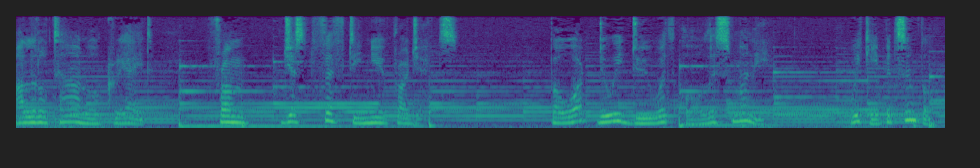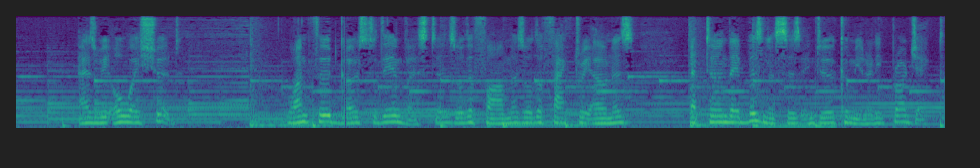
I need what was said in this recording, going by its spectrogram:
our little town will create from just 50 new projects. But what do we do with all this money? We keep it simple, as we always should. One third goes to the investors or the farmers or the factory owners that turn their businesses into a community project.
